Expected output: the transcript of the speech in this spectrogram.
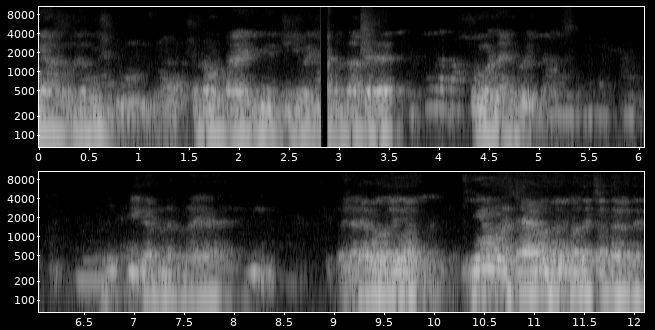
गया उधर कुछ छोटा मोटा चीज़ हो जाए बंदा फिर सोना नहीं होता ठीक है अपने बनाया है। ये हमारा टायर होगा ना पता चलता है।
